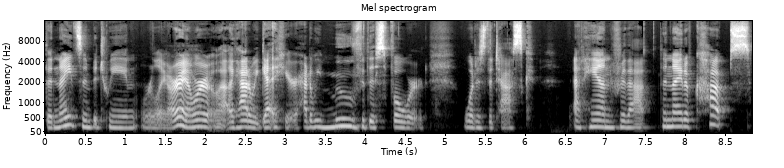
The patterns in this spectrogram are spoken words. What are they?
the knights in between, we're like, all right, we're like, how do we get here? How do we move this forward? What is the task at hand for that? The Knight of Cups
